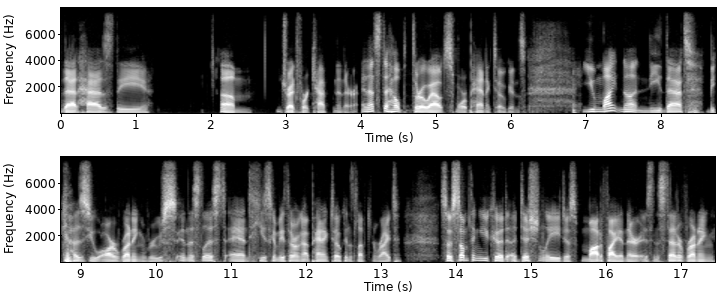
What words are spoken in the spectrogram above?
that has the um, Dreadfort Captain in there, and that's to help throw out some more panic tokens. You might not need that because you are running Roose in this list, and he's going to be throwing out panic tokens left and right. So something you could additionally just modify in there is instead of running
